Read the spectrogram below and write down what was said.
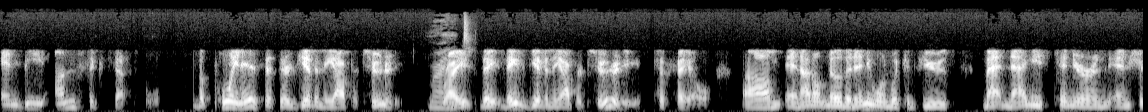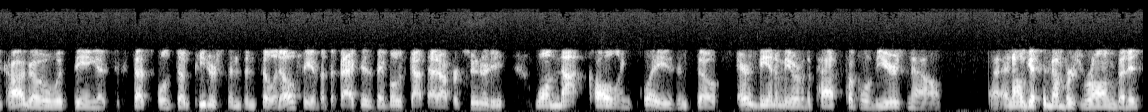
and be unsuccessful. The point is that they're given the opportunity, right? right? They they've given the opportunity to fail, um, and I don't know that anyone would confuse Matt Nagy's tenure in, in Chicago with being as successful as Doug Pederson's in Philadelphia. But the fact is, they both got that opportunity while not calling plays. And so Eric Bieniemy over the past couple of years now, uh, and I'll get the numbers wrong, but it's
